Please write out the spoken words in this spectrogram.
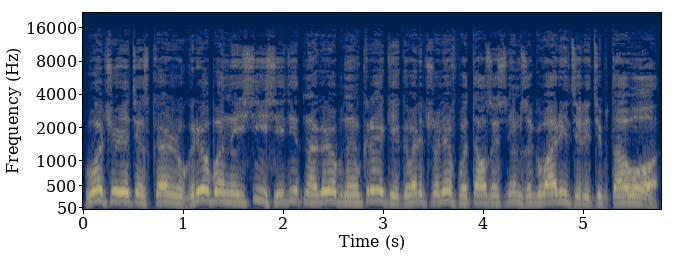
Вот что я тебе скажу. Гребаный Си сидит на гребаном креке и говорит, что лев пытался с ним заговорить или типа того.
